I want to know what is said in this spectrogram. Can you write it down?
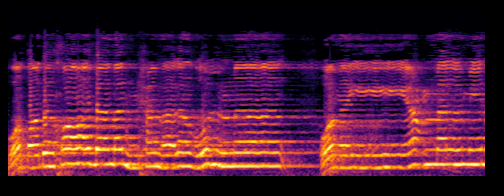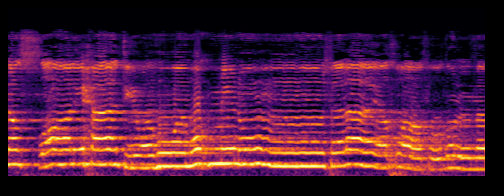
وقد خاب من حمل ظلما ومن يعمل من الصالحات وهو مؤمن فلا يخاف ظلما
